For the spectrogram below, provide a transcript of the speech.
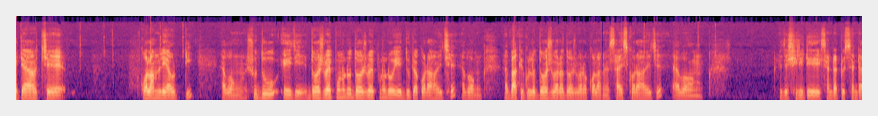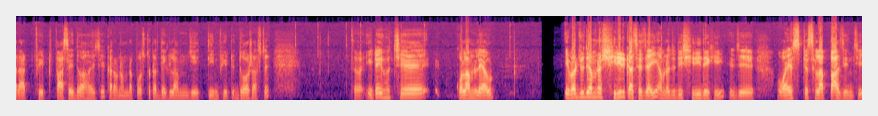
এটা হচ্ছে কলাম লেআউটটি এবং শুধু এই যে দশ বাই পনেরো, দশ বাই পনেরো এই দুটো করা হয়েছে এবং বাকিগুলো দশ বারো দশ বারো কলামের সাইজ করা হয়েছে এবং এই যে সিঁড়িটি সেন্টার টু সেন্টার আট ফিট পাশে দেওয়া হয়েছে। কারণ আমরা পোস্তটা দেখলাম যে তিন ফিট দশ আসছে তো এটাই হচ্ছে কলাম লেআউট এবার যদি আমরা সিঁড়ির কাছে যাই, আমরা যদি সিঁড়ি দেখি যে ওয়েস্টে স্ল্যাব পাঁচ ইঞ্চি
